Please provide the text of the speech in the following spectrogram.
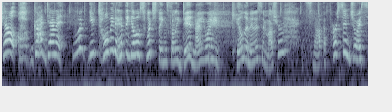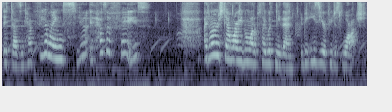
Shell. Oh, God damn it! What? You told me to hit the yellow switch thing, so I did. Now you want me to kill an innocent mushroom? It's not a person, Joyce. It doesn't have feelings. Yeah, it has a face. I don't understand why you even want to play with me. Then it'd be easier if you just watched.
